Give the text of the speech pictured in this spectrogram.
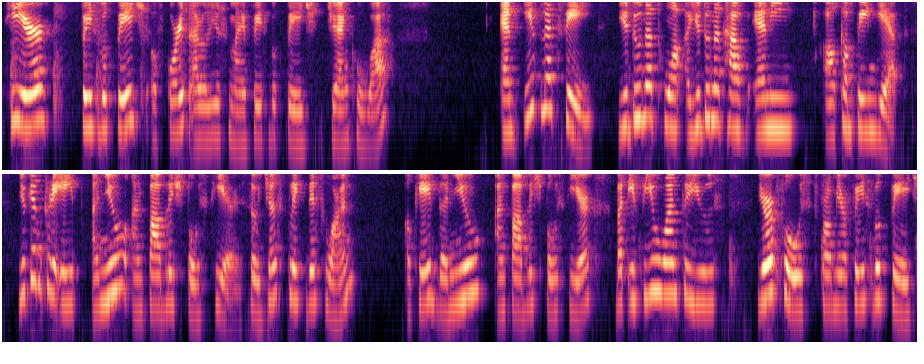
here Facebook page of course I will use my Facebook page Jeng Cua and if let's say you do not want you do not have any uh, campaign yet you can create a new unpublished post here. So just click this one. Okay? The new unpublished post here. But if you want to use your post from your Facebook page,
